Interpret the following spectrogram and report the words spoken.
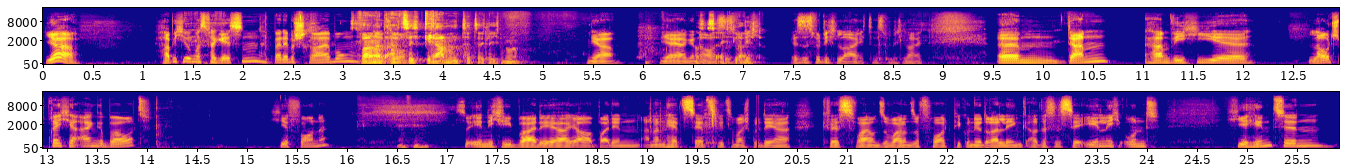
Ja, habe ich irgendwas vergessen bei der Beschreibung? 280 also, Gramm tatsächlich nur. Ja, ja, ja, genau. Ist es, ist. Wirklich, es ist wirklich leicht. Es ist wirklich leicht. Ähm, dann haben wir hier Lautsprecher eingebaut. Hier vorne. Mhm. So ähnlich wie bei der, ja, bei den anderen Headsets, wie zum Beispiel der Quest 2 und so weiter und so fort, Pico Neo 3 Link. Also das ist sehr ähnlich. Und hier hinten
